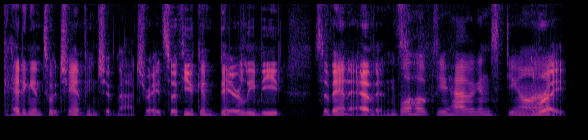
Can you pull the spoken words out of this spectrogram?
heading into a championship match, right? So if you can barely beat Savannah Evans, What hope do you have against Deonna? Right.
